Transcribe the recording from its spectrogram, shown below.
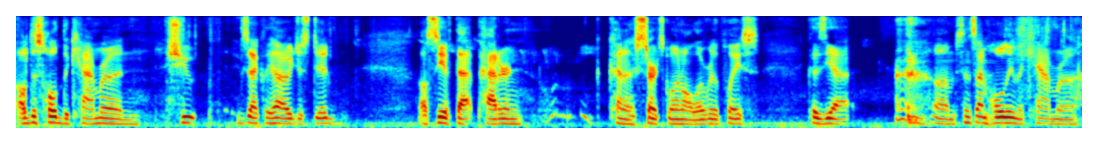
I'll just hold the camera and shoot exactly how I just did. I'll see if that pattern kind of starts going all over the place. Because, yeah, um, since I'm holding the camera,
